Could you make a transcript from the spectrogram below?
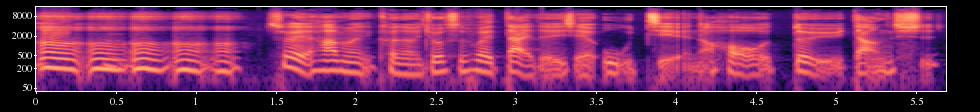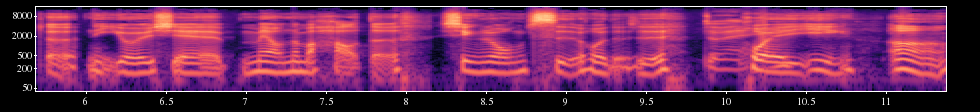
嗯嗯嗯嗯嗯，所以他们可能就是会带着一些误解，然后对于当时的你有一些没有那么好的形容词或者是对，回应，嗯，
